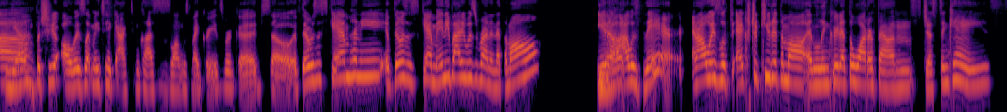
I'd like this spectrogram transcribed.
Um, yeah. But she always let me take acting classes as long as my grades were good. So if there was a scam, honey, if there was a scam anybody was running at the mall, you yep. know, I was there. And I always looked extra cute at the mall and lingered at the water fountains just in case.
